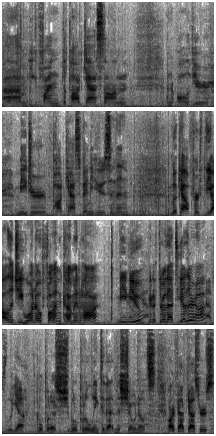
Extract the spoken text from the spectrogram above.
Um, you can find the podcast on on all of your major podcast venues, and then look out for Theology 10 Fun coming, huh? Me and you Yeah. gonna throw that together, huh? Absolutely. Yeah. We'll put a sh- we'll put a link to that in the show notes. All right, Fabcasters.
